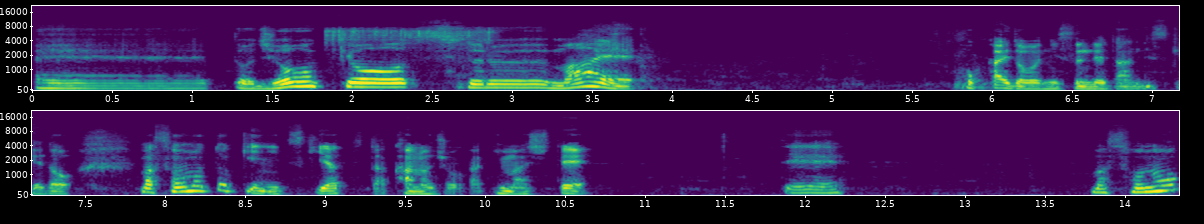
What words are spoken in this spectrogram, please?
えーっと、上京する前、北海道に住んでたんですけど、まあその時に付き合ってた彼女がいまして、で、まあその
